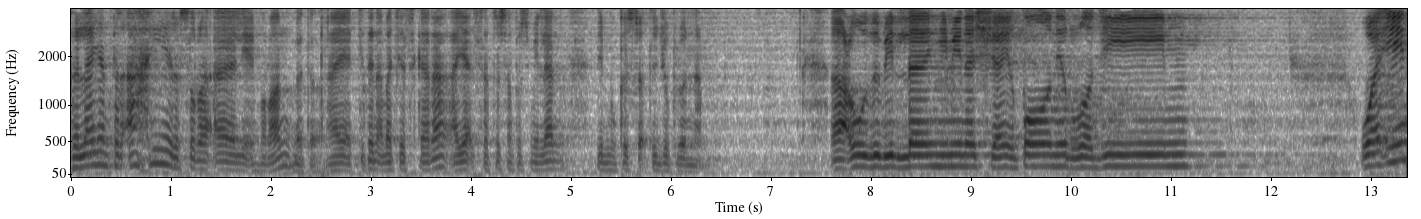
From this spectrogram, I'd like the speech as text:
helaian terakhir surah Ali Imran betul ayat kita nak baca sekarang ayat 199 di muka surat 76 أعوذ بالله من الشيطان الرجيم وإن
